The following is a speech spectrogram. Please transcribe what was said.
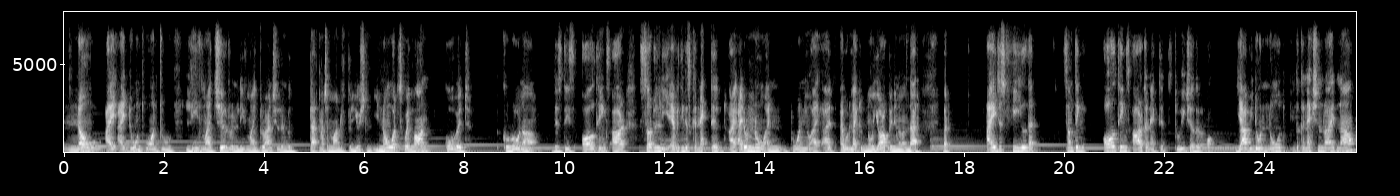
No, I, I don't want to leave my children, leave my grandchildren with that much amount of pollution. You know what's going on COVID, Corona, this these all things are certainly everything is connected. I i don't know. And when you I, I i would like to know your opinion on that. But i just feel that something all things are connected to each other. Yeah we don't know the connection right now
